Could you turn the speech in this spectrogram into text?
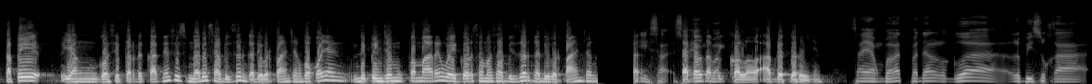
Tapi yang gosip terdekatnya sih sebenarnya Sabitzer nggak diperpanjang. Pokoknya yang dipinjam kemarin Weghorst sama Sabitzer nggak diperpanjang. Ih, sa- tahu tapi kalau update barunya. sayang banget padahal gua lebih suka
